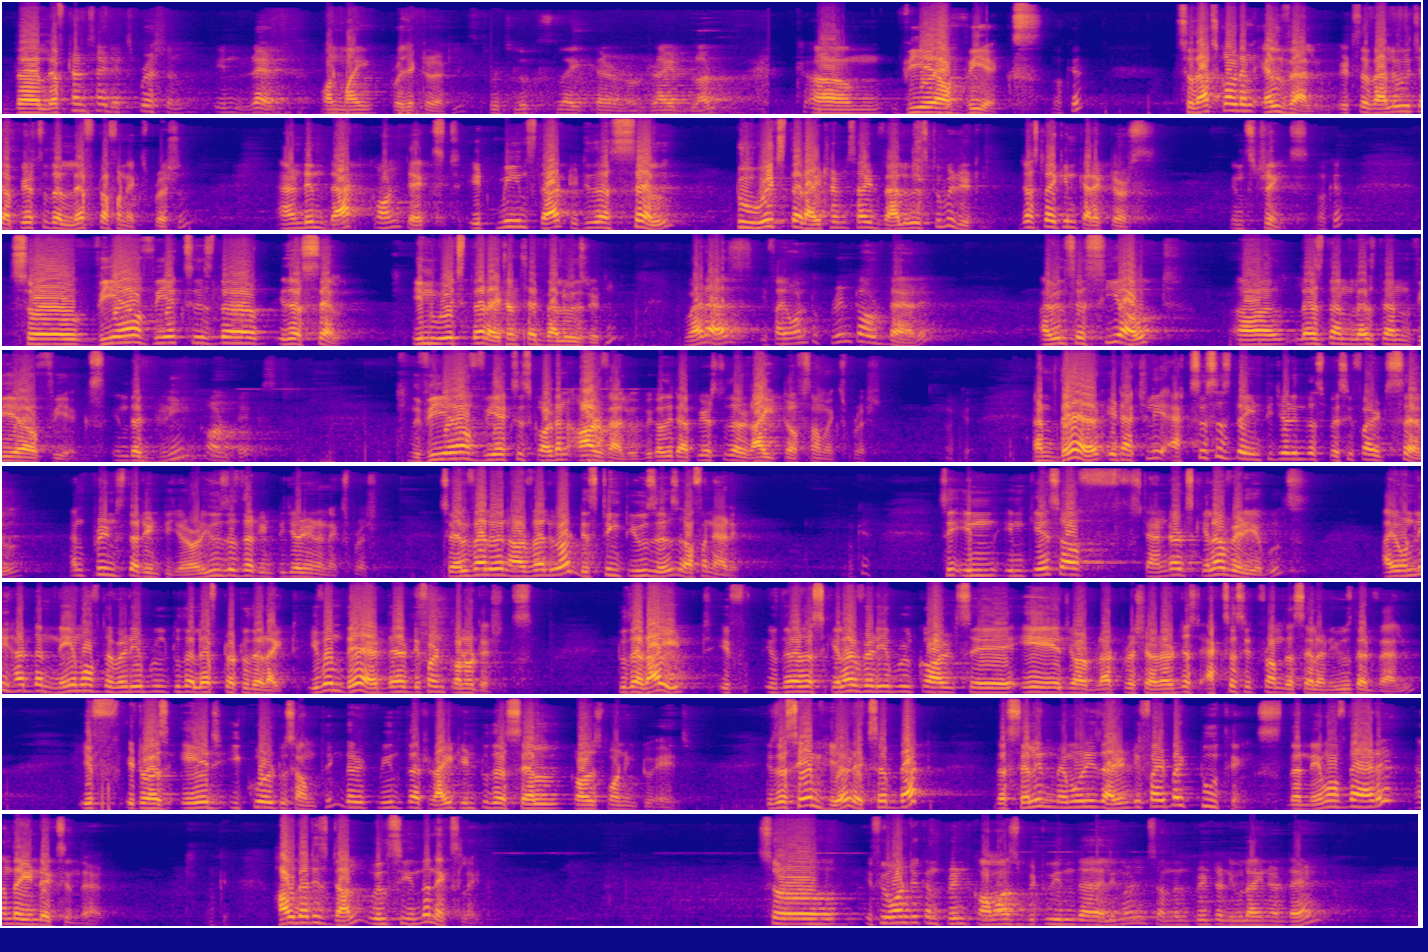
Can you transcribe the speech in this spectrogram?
the left hand side expression in red on my projector at least, which looks like I don't know dried blood, um, VA of Vx, okay. So that's called an L value, it's a value which appears to the left of an expression and in that context it means that it is a cell to which the right hand side value is to be written, just like in characters, in strings, okay. So V of Vx is the, is a cell in which the right hand side value is written, whereas if I want to print out the array, I will say cout uh, less than less than V of Vx. In the green context, the VA of Vx is called an R value because it appears to the right of some expression. Okay. And there it actually accesses the integer in the specified cell and prints that integer or uses that integer in an expression. So L value and R value are distinct uses of an array. Okay. See in, in case of standard scalar variables, I only had the name of the variable to the left or to the right. Even there, there are different connotations. To the right, if, if there is a scalar variable called say age or blood pressure, I just access it from the cell and use that value if it was age equal to something then it means that right into the cell corresponding to age. It is the same here except that the cell in memory is identified by two things the name of the array and the index in the array. Okay. How that is done we will see in the next slide. So if you want you can print commas between the elements and then print a new line at the end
